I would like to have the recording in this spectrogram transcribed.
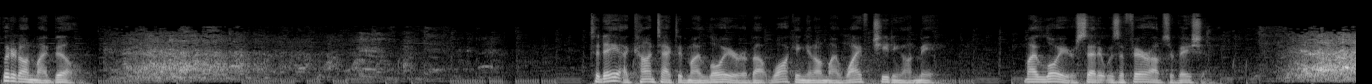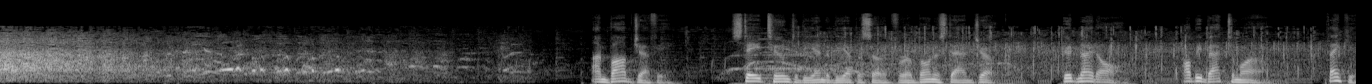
Put it on my bill. Today I contacted my lawyer about walking in on my wife cheating on me. My lawyer said it was a fair observation. I'm Bob Jeffy. Stay tuned to the end of the episode for a bonus dad joke. Good night all. I'll be back tomorrow. Thank you.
